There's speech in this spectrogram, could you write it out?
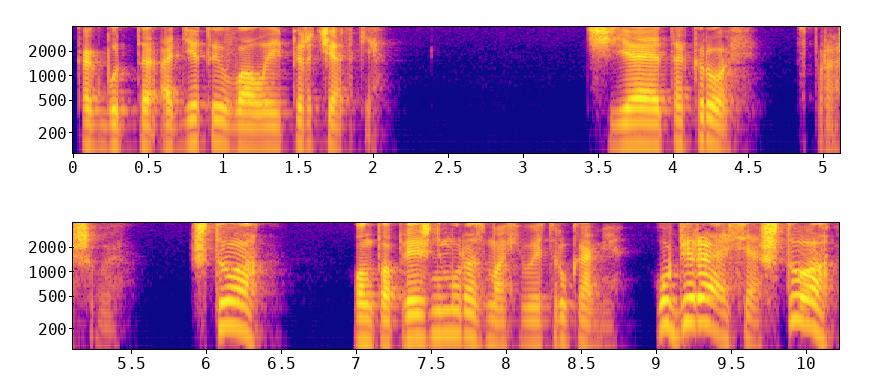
как будто одеты в алые перчатки. «Чья это кровь?» – спрашиваю. «Что?» Он по-прежнему размахивает руками. «Убирайся! Что?»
